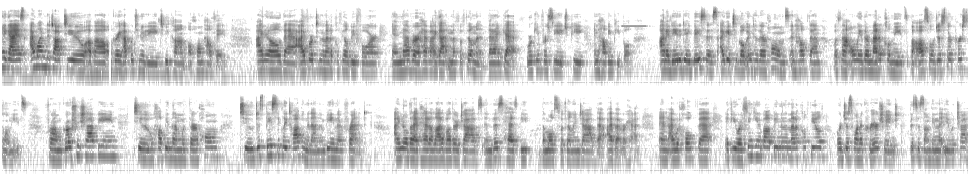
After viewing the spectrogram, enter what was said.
Hey guys, I wanted to talk to you about a great opportunity to become a home health aide. I know that I've worked in the medical field before and never have I gotten the fulfillment that I get working for CHP and helping people. On a day-to-day -day basis, I get to go into their homes and help them with not only their medical needs, but also just their personal needs. From grocery shopping to helping them with their home to just basically talking to them and being their friend. I know that I've had a lot of other jobs and this has been the most fulfilling job that I've ever had. And I would hope that if you are thinking about being in the medical field or just want a career change, this is something that you would try.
